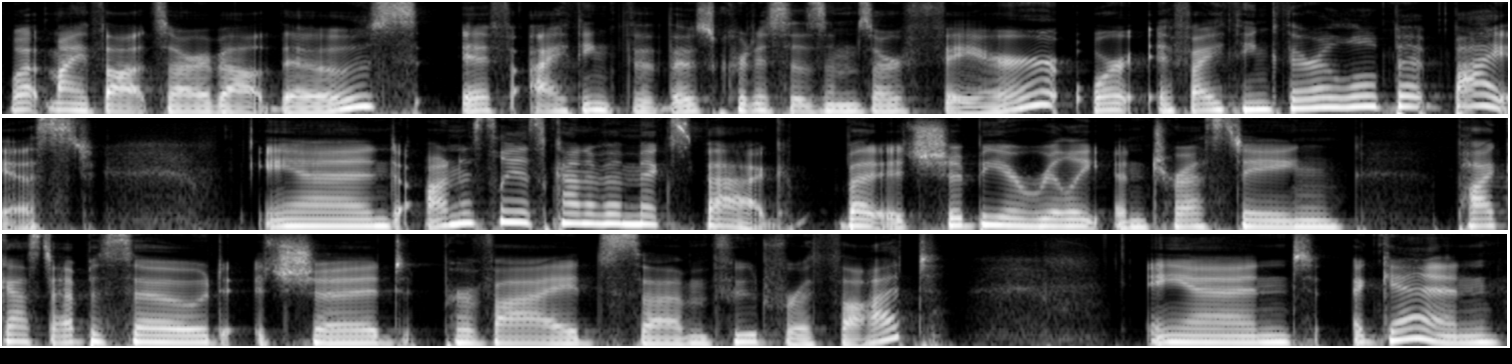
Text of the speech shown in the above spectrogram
what my thoughts are about those, if I think that those criticisms are fair, or if I think they're a little bit biased. And honestly, it's kind of a mixed bag, but it should be a really interesting podcast episode. It should provide some food for thought. And again,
